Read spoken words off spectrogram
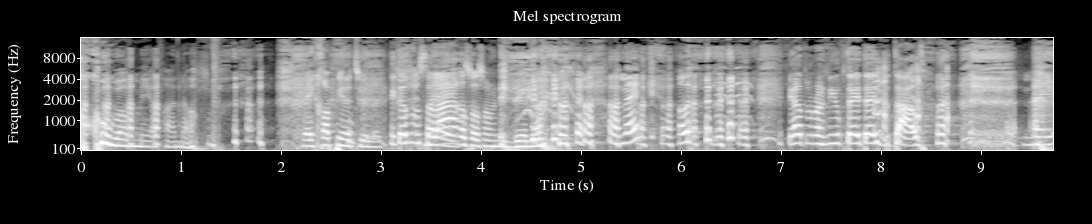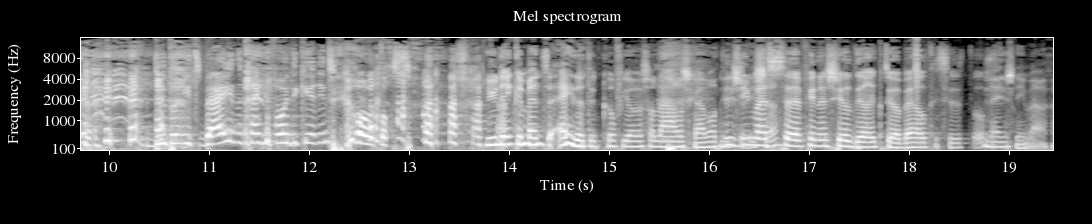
Kom wel meer vanaf. Nee, grapje natuurlijk. Ik had mijn salaris was nog niet binnen. Nee? Je had me nog niet op tijd uitbetaald. Nee. Doe er iets bij en dan krijg je volgende keer iets groters. Nu denken mensen echt dat ik over jouw salaris ga, wat niet Dus is, is eh, financieel directeur bij Healthy Sisters. Nee, dat is niet waar.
